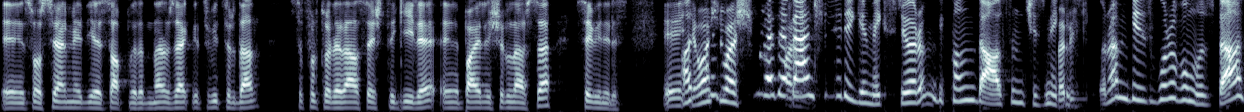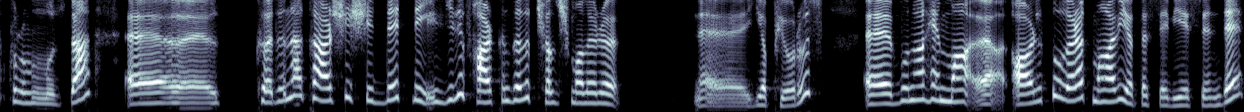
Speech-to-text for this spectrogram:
e, sosyal medya hesaplarından özellikle Twitter'dan sıfır tolerans hashtag'iyle e, paylaşırlarsa seviniriz. E, yavaş yavaş. Burada ben şöyle de girmek istiyorum. Bir konunun da altını çizmek Tabii. istiyorum. Biz grubumuzda, kurumumuzda e, kadına karşı şiddetle ilgili farkındalık çalışmaları e, yapıyoruz. E, bunu hem e, ağırlıklı olarak mavi yaka seviyesinde,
